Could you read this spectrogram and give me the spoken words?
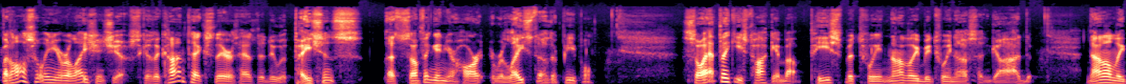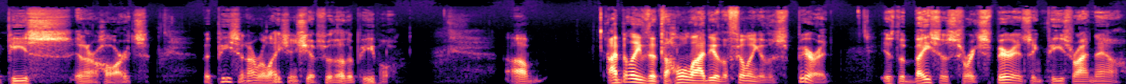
but also in your relationships, because the context there has to do with patience. That's something in your heart that relates to other people. So I think he's talking about peace between not only between us and God, not only peace in our hearts, but peace in our relationships with other people. Um, I believe that the whole idea of the filling of the Spirit is the basis for experiencing peace right now.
